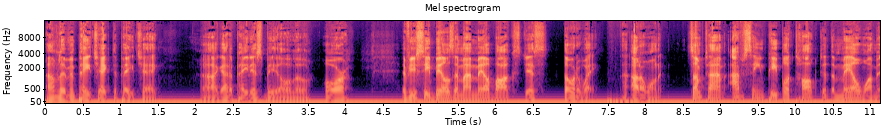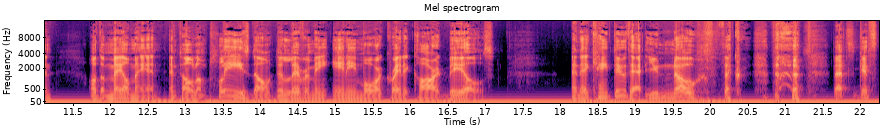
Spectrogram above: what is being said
I'm living paycheck to paycheck. Uh, I got to pay this bill. Or, or if you see bills in my mailbox, just throw it away. I don't want it. Sometimes I've seen people talk to the mail woman or the mailman and told them, please don't deliver me any more credit card bills. And they can't do that. You know that that's against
